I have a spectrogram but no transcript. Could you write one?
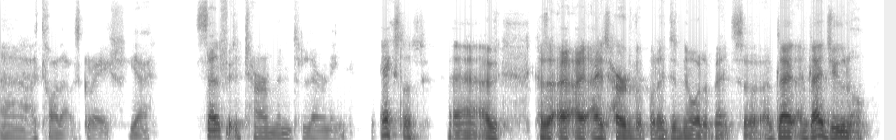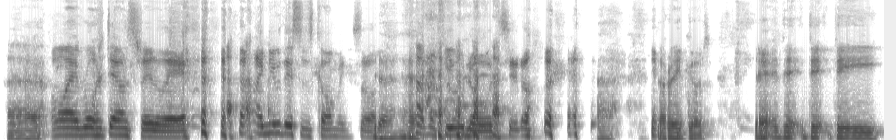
Uh, I thought that was great. Yeah, self-determined learning. Excellent. Because uh, I, I, I'd heard of it, but I didn't know what it meant. So I'm glad I'm glad you know. Uh, oh, I wrote it down straight away. I knew this was coming, so yeah. I have a few notes. You know. uh, very good. The, the, the, the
